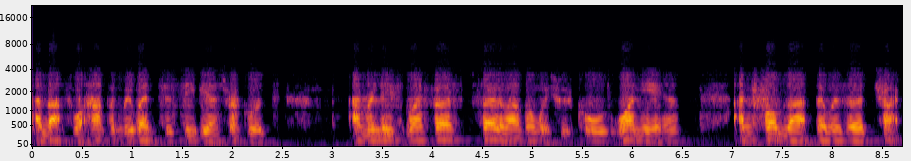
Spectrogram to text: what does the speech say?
and that's what happened. We went to CBS Records and released my first solo album, which was called One Year. And from that, there was a track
